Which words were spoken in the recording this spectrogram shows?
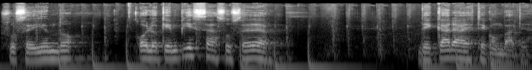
sucediendo o lo que empieza a suceder de cara a este combate.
